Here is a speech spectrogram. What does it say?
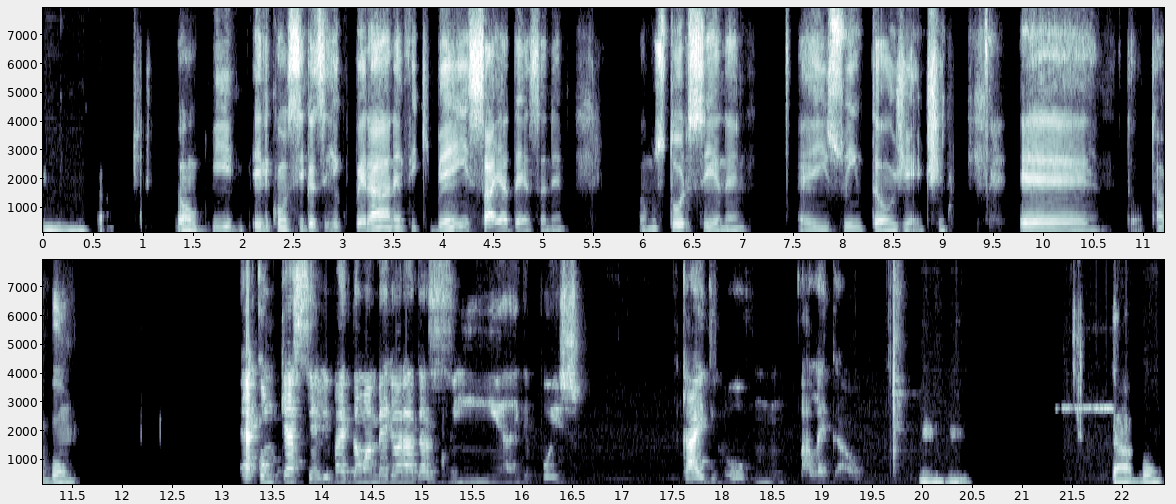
Hum, tá. Então que ele consiga se recuperar, né? Fique bem e saia dessa, né? Vamos torcer, né? É isso então, gente. É, então tá bom. É como que assim, ele vai dar uma melhoradazinha e depois cai de novo, não tá legal. Uhum. Tá bom.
